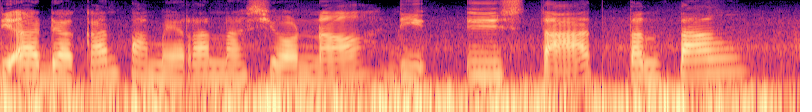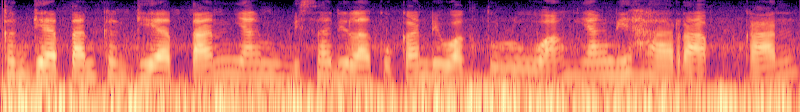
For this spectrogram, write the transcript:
diadakan pameran nasional di Ystad tentang kegiatan-kegiatan yang bisa dilakukan di waktu luang yang diharapkan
